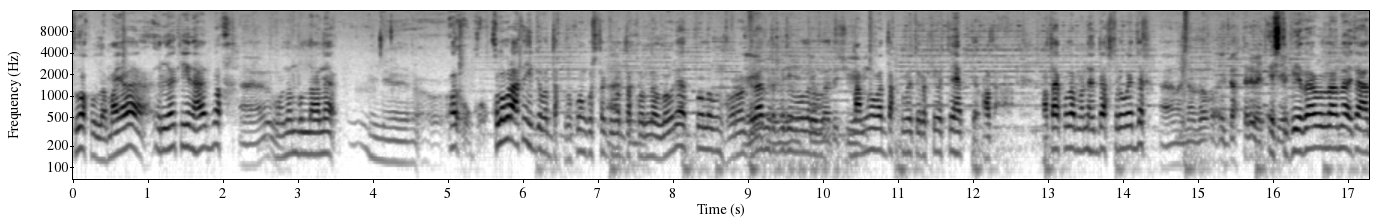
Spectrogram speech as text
туак булла мая рыха кийин халбак онан буллагана колобор атын хирге бардак конкурстарга бардак онна лауреат болобун хоро гранды бири болорун намга бардак бу төрөккө өтө хепте атак була мана дак сурогайдар а мана лого эддактары бет эстипеда буллана это.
